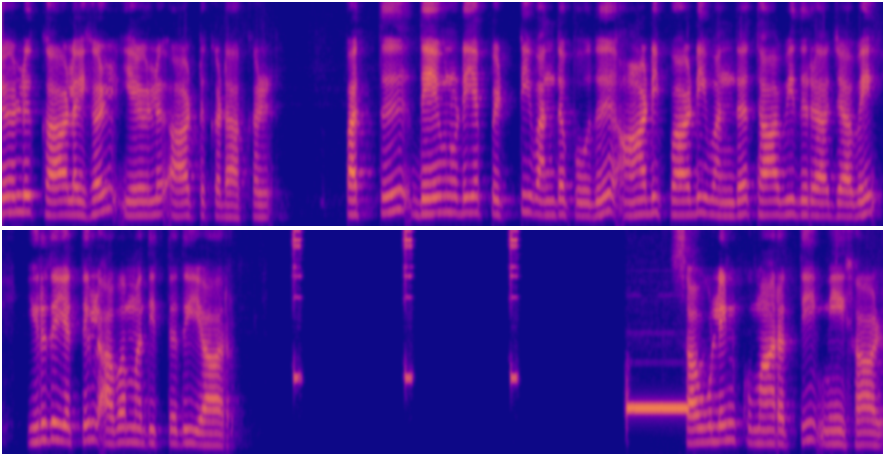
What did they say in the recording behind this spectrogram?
ஏழு காளைகள் ஏழு ஆட்டுக்கடாக்கள். பத்து தேவனுடைய பெட்டி வந்தபோது ஆடிப்பாடி வந்த தாவீது ராஜாவை இருதயத்தில் அவமதித்தது யார்? சவுலின் குமாரத்தி மீகாள்.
